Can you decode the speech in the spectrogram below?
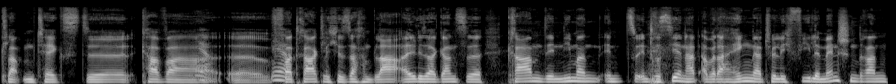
Klappentexte, Cover, ja. Äh, ja. vertragliche Sachen, bla, all dieser ganze Kram, den niemand in, zu interessieren hat, aber da hängen natürlich viele Menschen dran,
